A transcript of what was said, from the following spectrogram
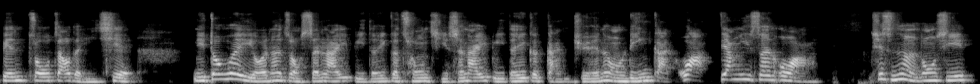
边周遭的一切，你都会有那种神来一笔的一个冲击，神来一笔的一个感觉，那种灵感哇，当一声哇，其实那种东西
